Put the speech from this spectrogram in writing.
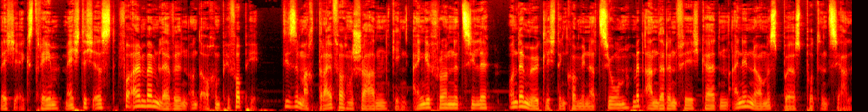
welche extrem mächtig ist, vor allem beim Leveln und auch im PvP. Diese macht dreifachen Schaden gegen eingefrorene Ziele und ermöglicht in Kombination mit anderen Fähigkeiten ein enormes Burst-Potenzial.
